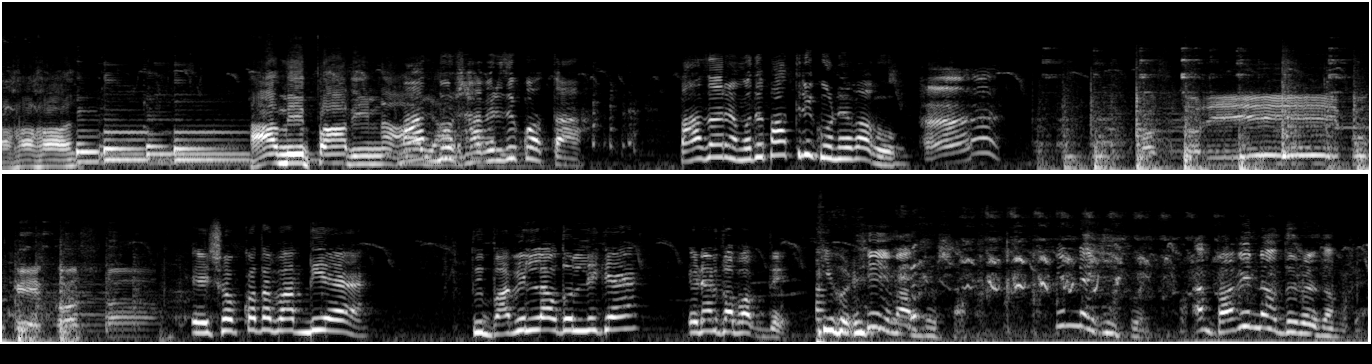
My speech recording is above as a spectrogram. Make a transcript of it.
আহা আমি পারি না মাতবর সাহেবের যে কথা বাজারের মধ্যে পাত্রী কোনে পাবো? কষ্ট রে বুকে কষ্ট এইসব কথা বাদ দিয়ে তুই বাবির লাউ দল্লিকে এটার জবাব দে। কি এমনি কি কই আমি ভাবির নাও দূরে যাব কেন?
